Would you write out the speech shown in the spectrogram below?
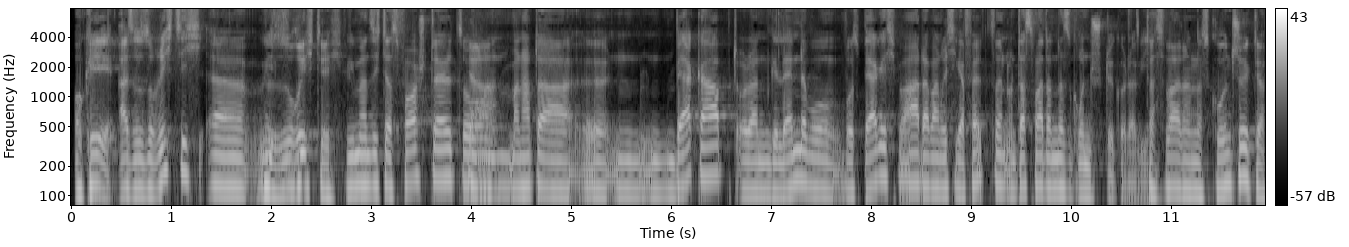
Okay, also so richtig, äh, wie, Also so richtig. wie man sich das vorstellt, so Ja. man hat da äh, einen Berg gehabt oder ein Gelände, wo, wo es bergig war, da war ein richtiger Fels drin und das war dann das Grundstück oder wie? Das war dann das Grundstück. Da,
